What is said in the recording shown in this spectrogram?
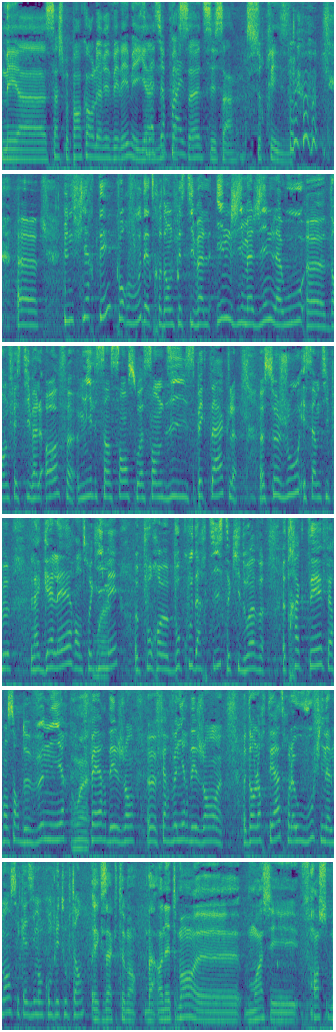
Mais euh, ça, je peux pas encore le révéler, mais il y a une autre surprise. personne, c'est ça, surprise. Euh, une fierté pour vous d'être dans le festival In, j'imagine, là où euh, dans le festival Off, 1570 spectacles euh, se jouent et c'est un petit peu la galère entre guillemets euh, pour euh, beaucoup d'artistes qui doivent tracter, faire en sorte de venir, Ouais. faire des gens, euh, faire venir des gens dans leur théâtre, là où vous finalement c'est quasiment complet tout le temps. Exactement. Bah honnêtement, euh, moi c'est franchement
